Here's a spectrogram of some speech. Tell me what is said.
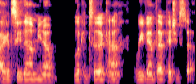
I could see them, you know, looking to kind of revamp that pitching staff.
